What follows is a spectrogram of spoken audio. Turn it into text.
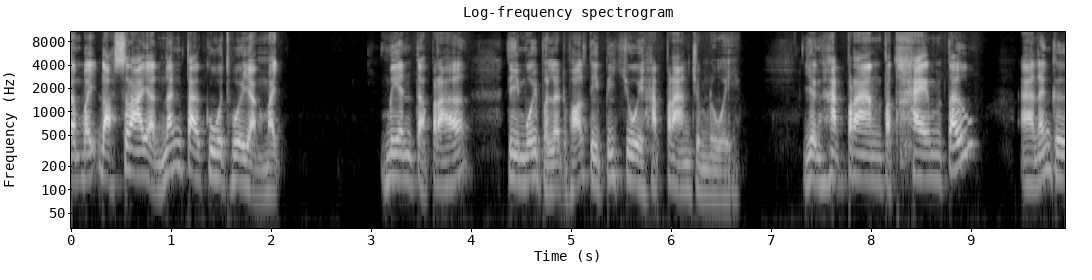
ដើម្បីដោះស្រាយអាហ្នឹងតើគួរធ្វើយ៉ាងម៉េចមានតែប្រើ ទី1ផលិតផល ទី2ជួយហាត់ប្រាណជំនួយ យើងហាត់ប្រាណបន្ថែមទៅអាហ្នឹងគឺ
